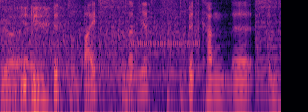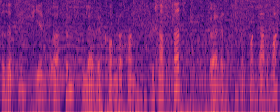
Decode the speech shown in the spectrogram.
für äh, Bit und Byte reserviert. Bit kann äh, im dritten, vierten oder fünften Level kommen, das man geschafft hat. Oder das, das man gerade macht.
